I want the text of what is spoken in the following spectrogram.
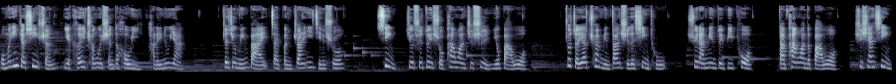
我们因着信神，也可以成为神的后裔。哈利路亚！这就明白，在本章一节说，信就是对所盼望之事有把握。作者要劝勉当时的信徒，虽然面对逼迫，但盼望的把握是相信，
